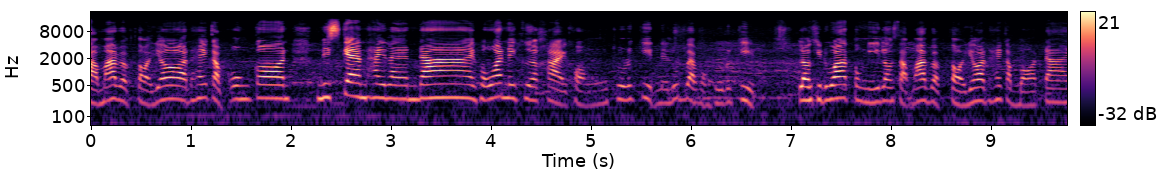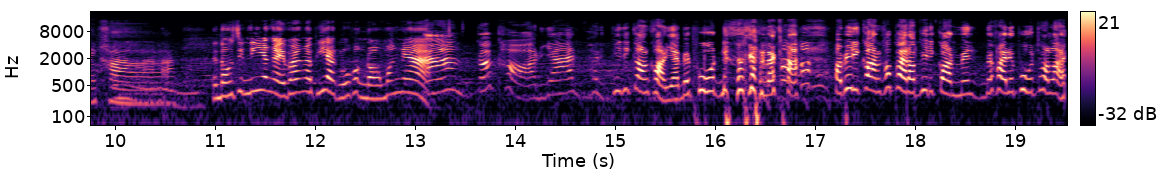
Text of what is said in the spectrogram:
สามารถแบบต่อยอดให้กับองค์กรมิสแกนไทยแลนด์ได้ เพราะว่าในเครือข่ายของธุรกิจในรูปแบบของธุรกิจ เราคิดว่าตรงนี้เราสามารถแบบต่อยอดให้กับบอสได้ค่ะแต่น้องจินนี่ยังไงบ้างอะพี่อยากรู้ของน้องบ้างเนี่ย อะก็ขออนุญาตพิธีกรขออนุญาตไม่พูด กันนะคะเพราะพิธีกรเข้าไปแล้วพิธีกรไม่ไม่ค่อยได้พูดเท่าไหร่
